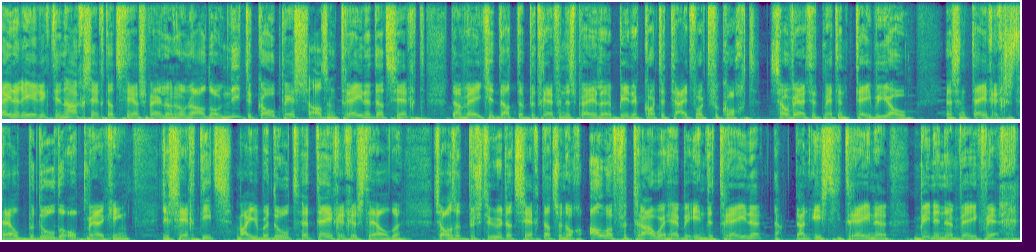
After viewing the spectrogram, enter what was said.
Trainer Erik ten Hag zegt dat sterspeler Ronaldo niet te koop is. Als een trainer dat zegt, dan weet je dat de betreffende speler... binnen korte tijd wordt verkocht. Zo werkt het met een TBO. Dat is een tegengesteld bedoelde opmerking. Je zegt iets, maar je bedoelt het tegengestelde. Zoals het bestuur dat zegt dat ze nog alle vertrouwen hebben in de trainer. Nou, dan is die trainer binnen een week weg.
